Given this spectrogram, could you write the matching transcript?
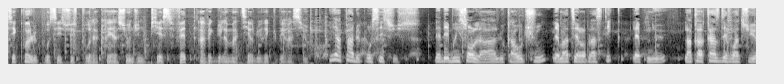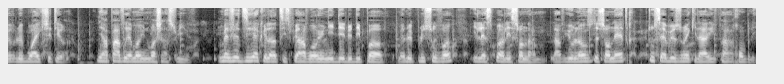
C'est quoi le processus pour la création d'une pièce faite avec de la matière de récupération? Il n'y a pas de processus. Les débris sont là, le caoutchouc, les matières en plastique, les pneus, la carcasse des voitures, le bois, etc. Il n'y a pas vraiment une marche à suivre. Mais je dirais que l'artiste peut avoir une idée de départ, mais le plus souvent, il laisse parler son âme, la violence de son être, tous ses besoins qu'il n'arrive pas à combler.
